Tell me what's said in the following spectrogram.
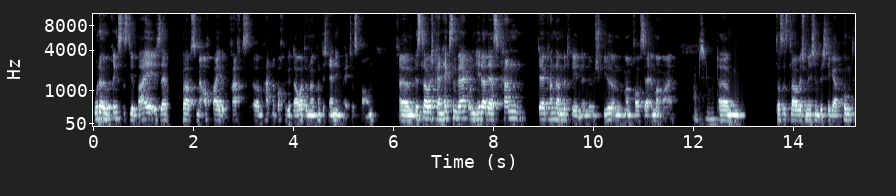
Oder du bringst es dir bei. Ich selber habe es mir auch beigebracht, ähm, hat eine Woche gedauert und dann konnte ich Landingpages bauen. Ähm, ist, glaube ich, kein Hexenwerk und jeder, der es kann, der kann da mitreden in dem Spiel und man braucht es ja immer mal. Absolut. Ähm, das ist, glaube ich, mich ein wichtiger Punkt.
